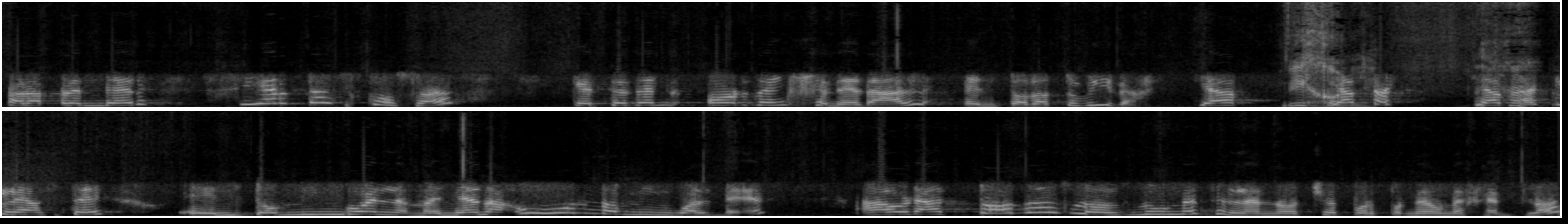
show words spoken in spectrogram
para aprender ciertas cosas que te den orden general en toda tu vida. Ya, Híjole. ya, ya tacleaste el domingo en la mañana, un domingo al mes. Ahora, todos los lunes en la noche, por poner un ejemplo,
